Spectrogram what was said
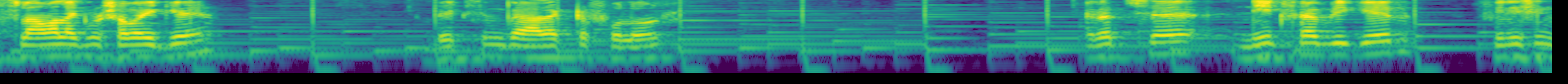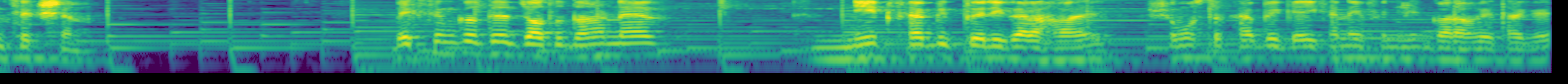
আসসালামু আলাইকুম সবাইকে। বেক্সিমকার আর একটা ফ্লোর এটা হচ্ছে নিট ফ্যাব্রিকের ফিনিশিং সেকশন বেক্সিমকোতে যত ধরনের নিট ফ্যাব্রিক তৈরি করা হয়, সমস্ত ফ্যাব্রিক এইখানেই ফিনিশিং করা হয়ে থাকে।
